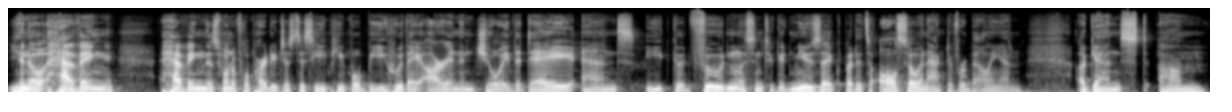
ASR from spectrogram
you know, having having this wonderful party just to see people be who they are and enjoy the day and eat good food and listen to good music, but it's also an act of rebellion against, um,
